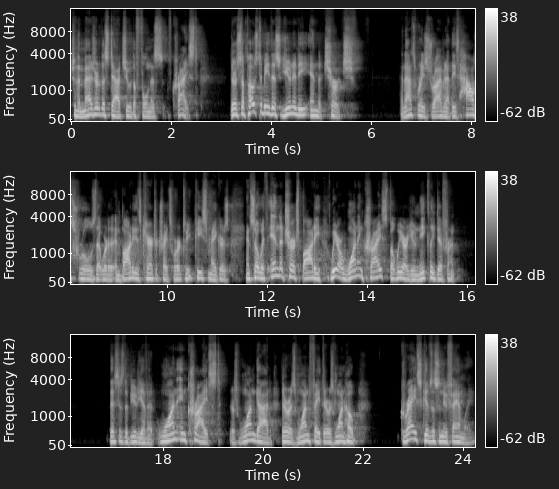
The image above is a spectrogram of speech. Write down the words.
to the measure of the stature of the fullness of Christ. There's supposed to be this unity in the church. And that's what he's driving at these house rules that were to embody these character traits, were to be peacemakers. And so within the church body, we are one in Christ, but we are uniquely different. This is the beauty of it. One in Christ, there's one God, there is one faith, there is one hope. Grace gives us a new family,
